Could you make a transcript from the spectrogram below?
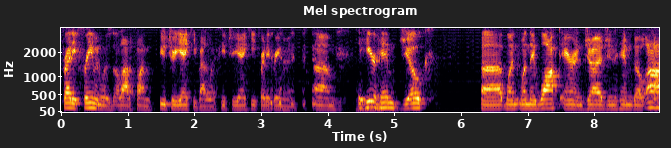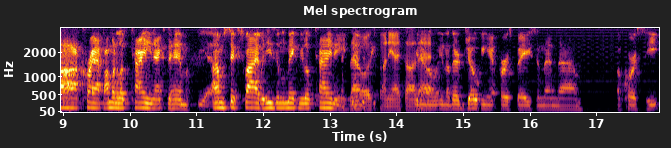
Freddie Freeman was a lot of fun. Future Yankee, by the way, future Yankee, Freddie Freeman. um, to hear him joke uh, when when they walked Aaron Judge and him go, ah, crap, I'm gonna look tiny next to him. Yeah. I'm six five, but he's gonna make me look tiny. that was funny i saw you that know, you know, they're joking at first base, and then um, of course he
